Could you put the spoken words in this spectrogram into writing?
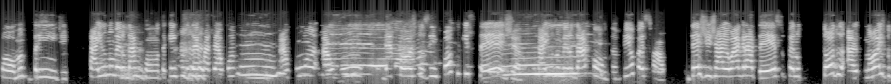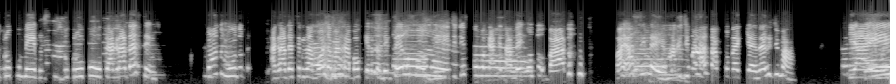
forma, brinde. Tá aí o número da conta. Quem puder fazer alguma, alguma, algum depósitozinho, pouco que seja, tá aí o número da conta, viu, pessoal? Desde já eu agradeço pelo todo nós do grupo membros do grupo agradecemos todo mundo Agradecemos a voz da Macaboqueira também pelo convite. Desculpa que aqui está bem conturbado. Vai assim mesmo. A Lidimar já sabe como é que é, né, Lidimar? E aí,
